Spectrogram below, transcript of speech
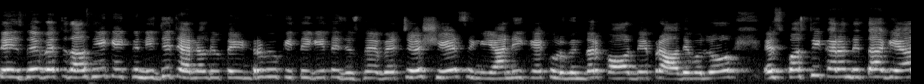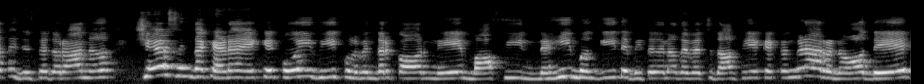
ਤੇ ਇਸ ਦੇ ਵਿੱਚ ਦੱਸਦੀਏ ਕਿ ਇੱਕ ਨਿੱਜੀ ਚੈਨਲ ਦੇ ਉੱਤੇ ਇੰਟਰਵਿਊ ਕੀਤੀ ਗਈ ਤੇ ਜਿਸ ਦੇ ਵਿੱਚ ਸ਼ੇਰ ਸਿੰਘ ਯਾਨੀ ਕਿ ਕੁਲਵਿੰਦਰ ਕੌਰ ਦੇ ਭਰਾ ਦੇ ਵੱਲੋਂ ਇਹ ਸਪਸ਼ਟੀਕਰਨ ਦਿੱਤਾ ਗਿਆ ਤੇ ਜਿਸ ਦੇ ਦੌਰਾਨ ਸ਼ੇਰ ਸਿੰਘ ਦਾ ਕਹਿਣਾ ਹੈ ਕਿ ਕੋਈ ਵੀ ਕੁਲਵਿੰਦਰ ਕੌਰ ਨੇ ਮਾਫੀ ਨਹੀਂ ਮੰਗੀ ਤੇ ਬੀਤੇ ਦਿਨਾਂ ਦੇ ਵਿੱਚ ਦੱਸਦੀ ਹੈ ਕਿ ਕੰਗਣਾ ਰਣੌਤ ਦੇ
